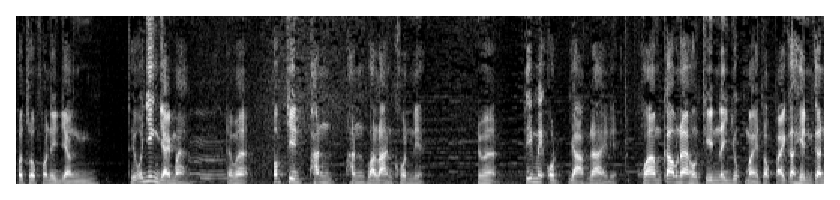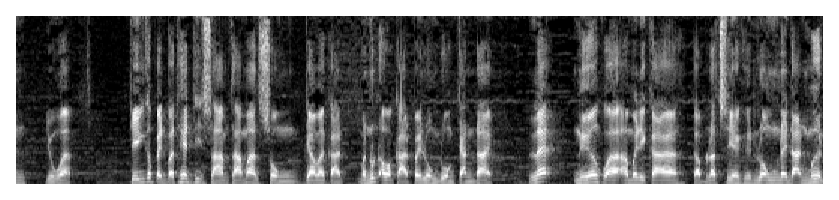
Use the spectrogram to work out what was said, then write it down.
ประสบความสำเร็จอย่าง ถือว่ายิ่งใหญ่มากใช่ไหมเพราะจีนพันพันกว่าล้านคนเนี่ยใช่ไหมที่ไม่อดอยากได้เนี่ยความก้าวหน้าของจีนในยุคใหม่ต่อไปก็เห็นกันอยู่ว่า จีนก็เป็นประเทศที่3สามารถส่งยานอวกาศมนุษย์อวกาศไปลงดวงจันทร์ได้ และเหนือกว่าอเมริกากับรัสเซียคือลงในด้านมืด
